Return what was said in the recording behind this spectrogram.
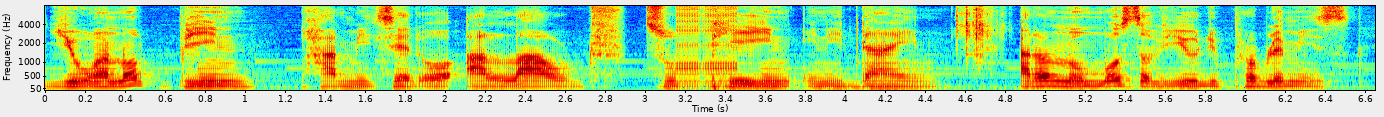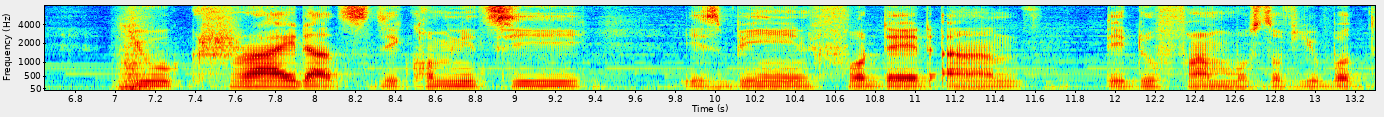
you are not being permitted or allowed to pay in any dime. I don't know, most of you, the problem is you cry that the community is being funded and they do farm most of you. But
